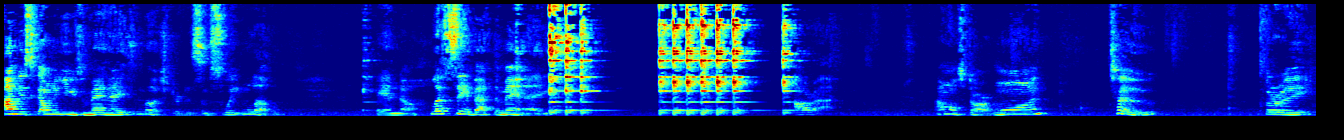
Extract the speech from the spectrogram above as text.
I'm just going to use mayonnaise and mustard and some sweet and low. And uh, let's see about the mayonnaise. All right. I'm going to start one, two, three.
